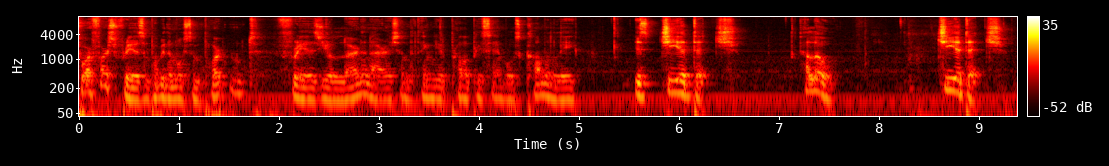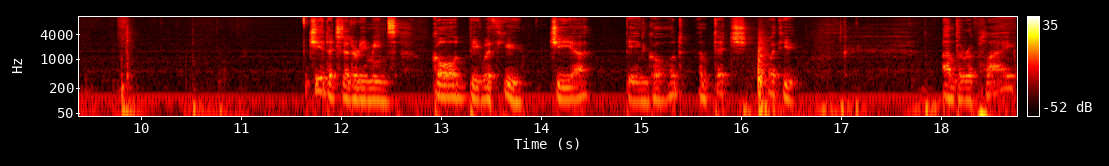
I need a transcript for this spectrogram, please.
So, our first phrase, and probably the most important phrase you'll learn in Irish, and the thing you'll probably say most commonly, is Giadich. Hello. Giadich. Giadich literally means God be with you. Gia being God, and ditch with you. And the reply,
